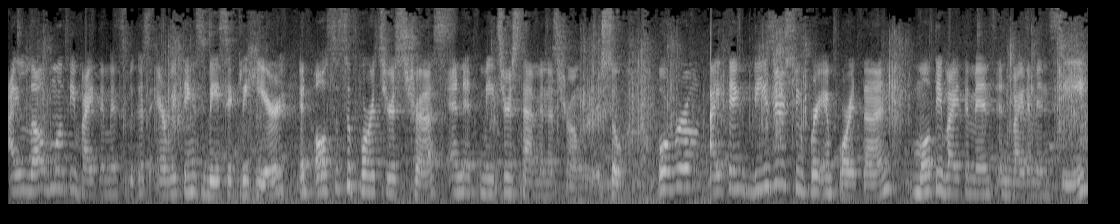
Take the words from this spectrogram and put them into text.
I love multivitamins because everything's basically here. It also supports your stress and it makes your stamina stronger. So overall, I think these are super important. Multivitamins and vitamin C.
